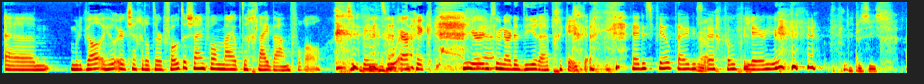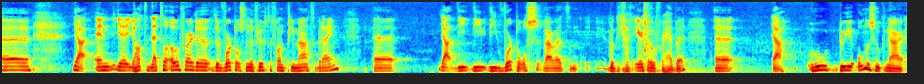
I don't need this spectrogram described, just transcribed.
Um, moet ik wel heel eerlijk zeggen dat er foto's zijn van mij op de glijbaan vooral. Dus ik weet niet hoe erg ik hier ja. toen naar de dieren heb gekeken. Ja, de speeltuin is ja. erg populair hier. Precies. Uh, ja, en je, je had het net al over de, de wortels en de vruchten van het primatenbrein. Uh, ja, die, die, die wortels, waar we het wil ik graag eerst over hebben. Uh, ja, hoe doe je onderzoek naar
